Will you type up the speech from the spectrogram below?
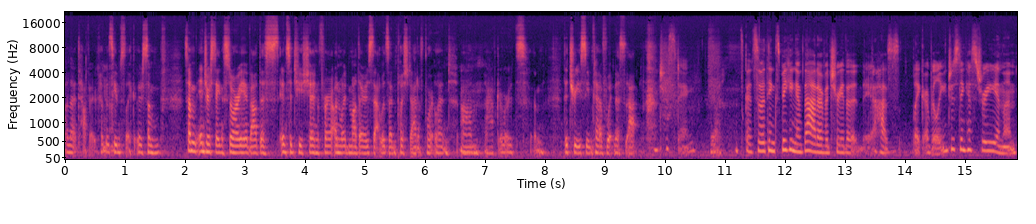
on that topic because yeah. it seems like there's some some interesting story about this institution for unwed mothers that was then pushed out of Portland um, mm-hmm. afterwards, and the trees seem to have witnessed that. Interesting. yeah, that's good. So I think speaking of that, of a tree that has like a really interesting history, and then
